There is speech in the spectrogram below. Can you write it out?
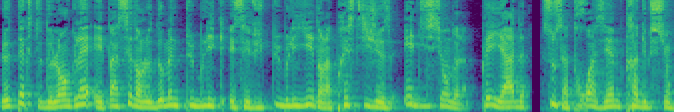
le texte de l'anglais est passé dans le domaine public et s'est vu publié dans la prestigieuse édition de la Pléiade sous sa troisième traduction.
